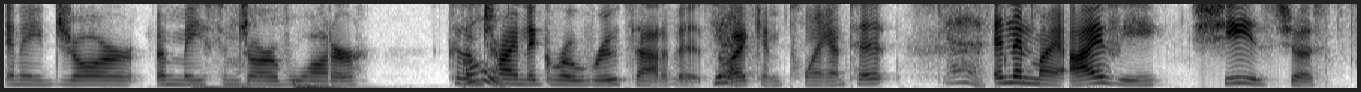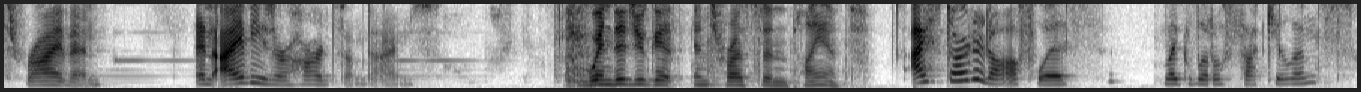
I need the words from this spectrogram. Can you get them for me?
in a jar, a mason jar of water, because I'm Oh. trying to grow roots out of it so I can plant it. Yes. And then my ivy, she's just thriving. And ivies are hard sometimes. When did you get interested in plants? I started off with like little succulents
